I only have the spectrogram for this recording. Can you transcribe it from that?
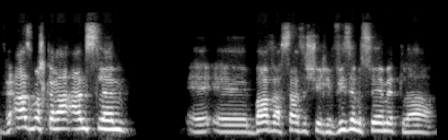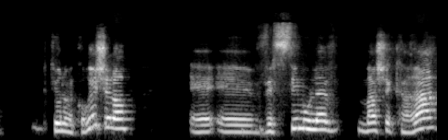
ואז מה שקרה, אנסלם בא ועשה איזושהי רוויזיה מסוימת לטיעון המקורי שלו, ושימו לב מה שקרה,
